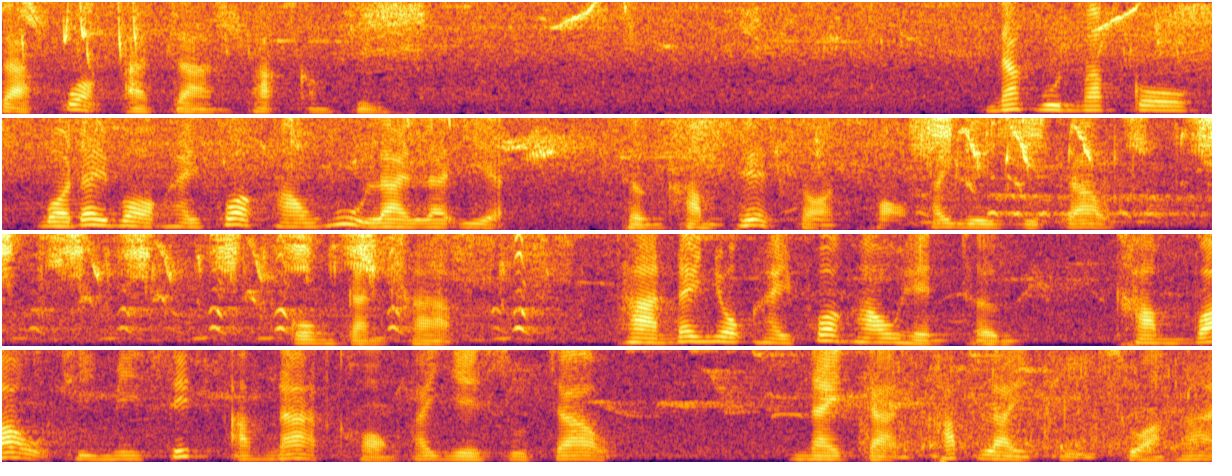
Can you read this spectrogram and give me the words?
จากพวกอาจารย์พระคัมภีร์ นักบุญมักโกบ่ได้บอกให้พวกเขาหู้รายละเอียด ถึงคำเทศสอนของพระเยซูเจ้ากงกันครับท่านได้ยกให้พวกเขาเห็นถึงคำเว้าที่มีสิทธิอำนาจของพระเยซูเจ้า ในการขับไล่ผีสัวให้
